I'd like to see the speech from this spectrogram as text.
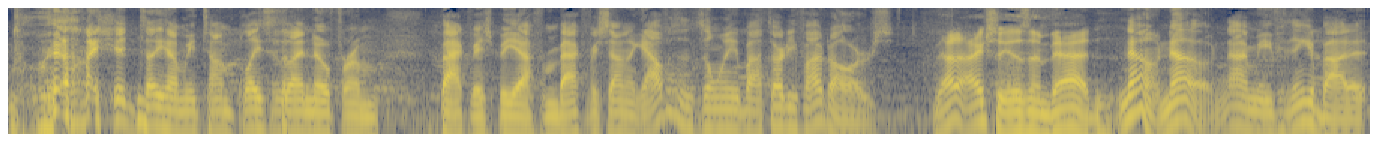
well, I shouldn't tell you how many time places I know from Bakfish, but yeah, from Bakfish down to Galveston, it's only about thirty-five dollars. That actually isn't bad. No, no, no. I mean, if you think about it,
